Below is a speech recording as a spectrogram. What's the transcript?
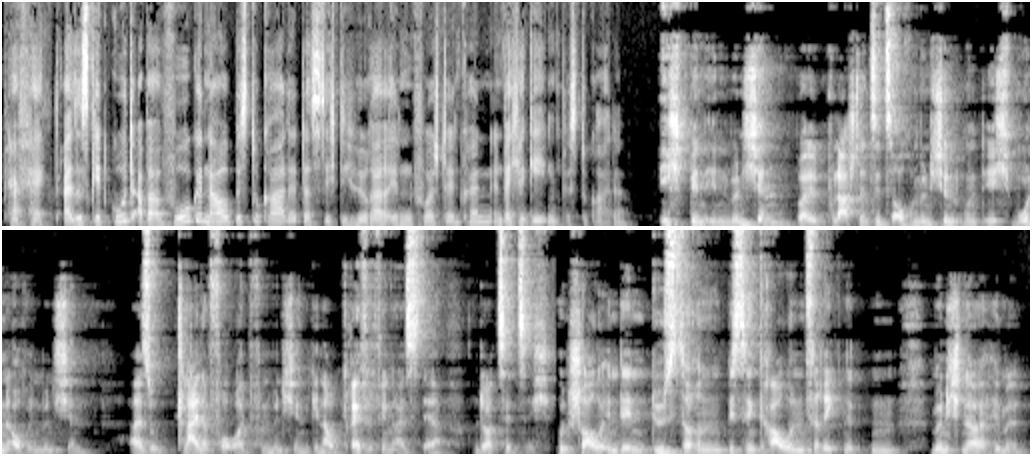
Perfekt. Also es geht gut, aber wo genau bist du gerade, dass sich die HörerInnen vorstellen können? In welcher Gegend bist du gerade? Ich bin in München, weil Polarstein sitzt auch in München und ich wohne auch in München. Also kleiner Vorort von München, genau, Gräfelfing heißt der. Und dort sitze ich und schaue in den düsteren, bisschen grauen, verregneten Münchner Himmel.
